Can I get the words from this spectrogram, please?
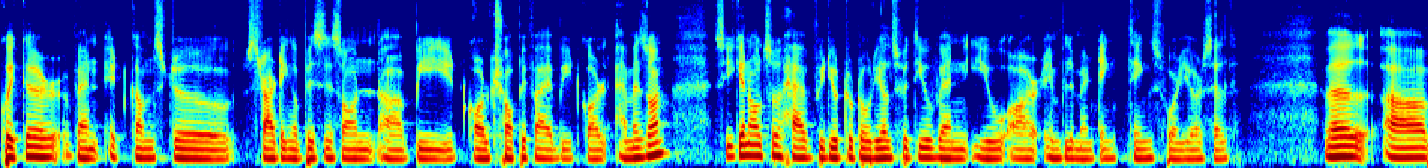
quicker when it comes to starting a business on uh, be it called shopify be it called amazon. So you can also have video tutorials with you when you are implementing things for yourself well uh,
